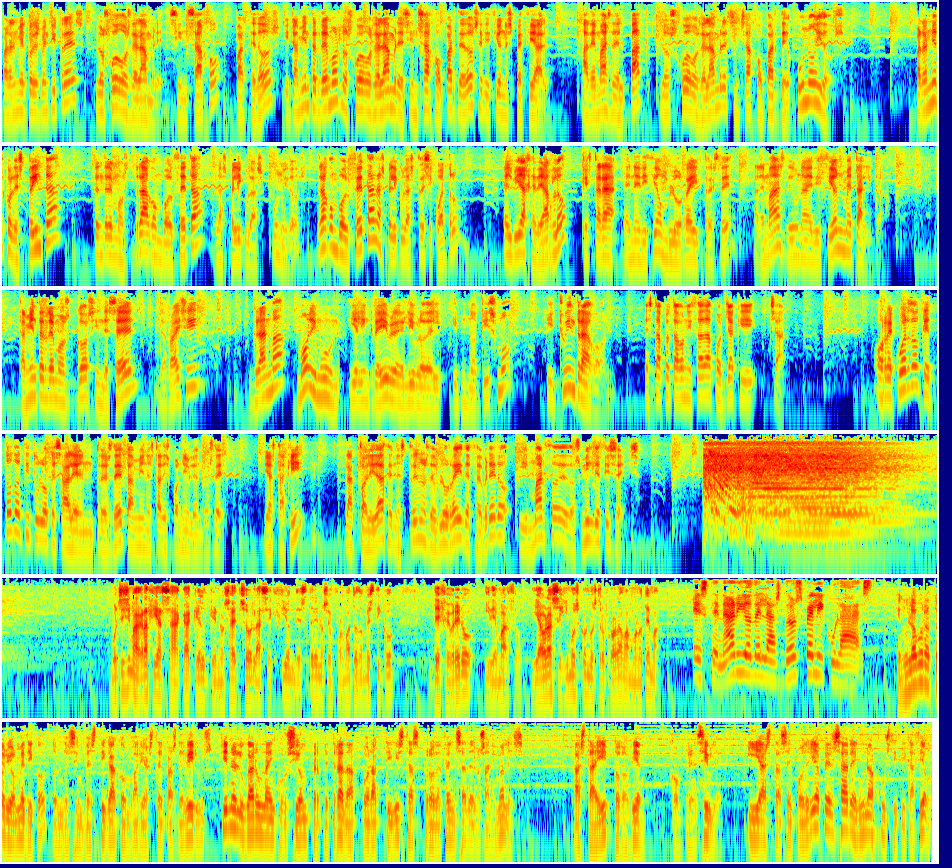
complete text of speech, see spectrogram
para el miércoles 23, los Juegos del Hambre sin Sajo, parte 2, y también tendremos los Juegos del Hambre sin Sajo, parte 2, edición especial. Además del pack, los Juegos del Hambre sin Sajo, parte 1 y 2. Para el miércoles 30 tendremos Dragon Ball Z, las películas 1 y 2, Dragon Ball Z, las películas 3 y 4, El viaje de Arlo, que estará en edición Blu-ray 3D, además de una edición metálica. También tendremos Ghost in the Cell, The Rising, Grandma, Molly Moon y el increíble libro del hipnotismo y Twin Dragon. Está protagonizada por Jackie Chan. Os recuerdo que todo título que sale en 3D también está disponible en 2D. Y hasta aquí la actualidad en estrenos de Blu-ray de febrero y marzo de 2016. Muchísimas gracias a Kakel que nos ha hecho la sección de estrenos en formato doméstico de febrero y de marzo. Y ahora seguimos con nuestro programa monotema. Escenario de las dos películas. En un laboratorio médico, donde se investiga con varias cepas de virus, tiene lugar una incursión perpetrada por activistas pro defensa de los animales. Hasta ahí todo bien, comprensible, y hasta se podría pensar en una justificación,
